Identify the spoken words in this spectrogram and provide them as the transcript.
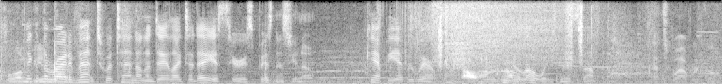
Columbia. Picking the right Raffle. event to attend on a day like today is serious business, you know. Can't be everywhere at once. You'll always miss something. That's why we're going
